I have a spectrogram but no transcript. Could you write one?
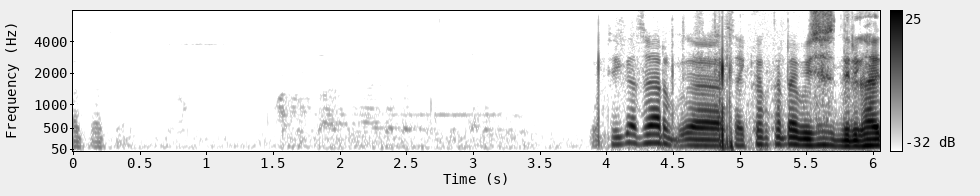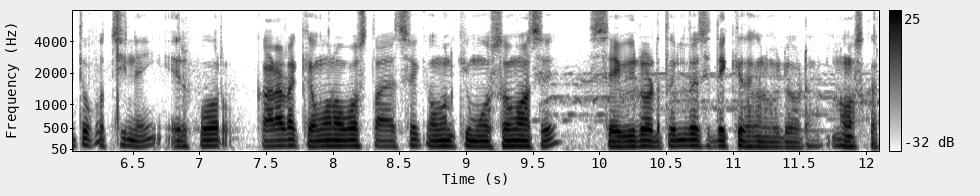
আচ্ছা আচ্ছা ঠিক আছে, আর সাক্ষাৎকারটা বিশেষ দীর্ঘায়িত করছি নাই। এরপর কাড়াটা কেমন অবস্থা আছে, কেমন কি মৌসুম আছে, সেই ভিডিওটা তুলে দিয়েছি দেখতে থাকুন ভিডিওটা। নমস্কার।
